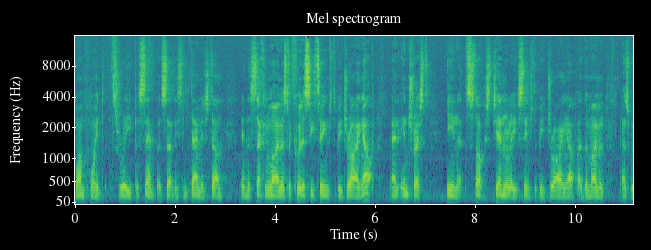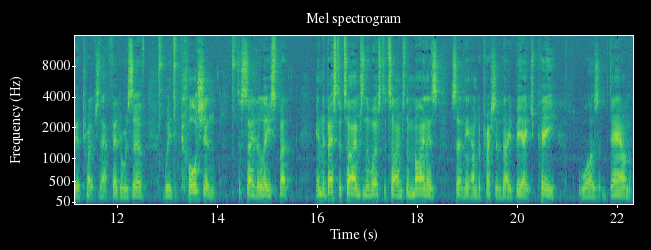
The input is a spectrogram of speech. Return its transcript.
1.3%, but certainly some damage done in the second line as liquidity seems to be drying up and interest in stocks generally seems to be drying up at the moment as we approach that Federal Reserve with caution, to say the least. But in the best of times and the worst of times, the miners certainly under pressure today. BHP was down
